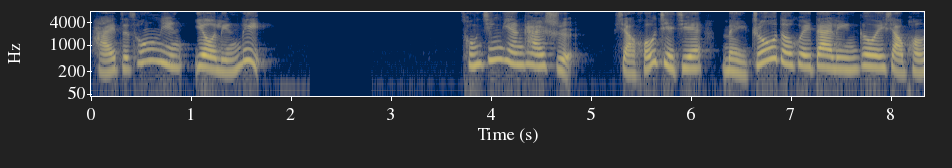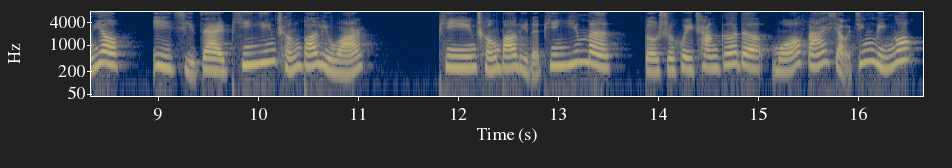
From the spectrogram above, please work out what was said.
孩子聪明又伶俐。从今天开始，小猴姐姐每周都会带领各位小朋友一起在拼音城堡里玩。拼音城堡里的拼音们都是会唱歌的魔法小精灵哦。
